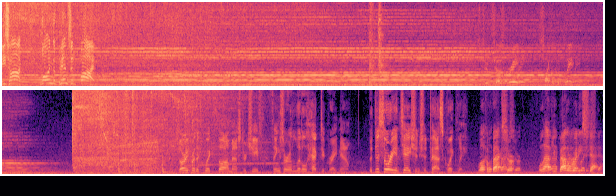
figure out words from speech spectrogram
He's hot! Blowing the pins in five! Sorry for the quick thaw, Master Chief. Things are a little hectic right now. The disorientation should pass quickly. Welcome back, sir. We'll have you battle ready stat.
